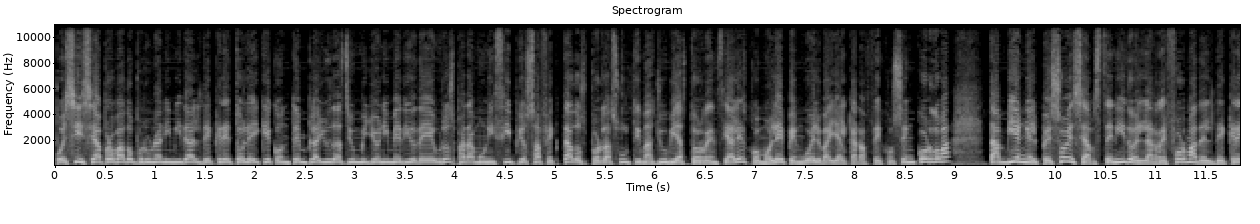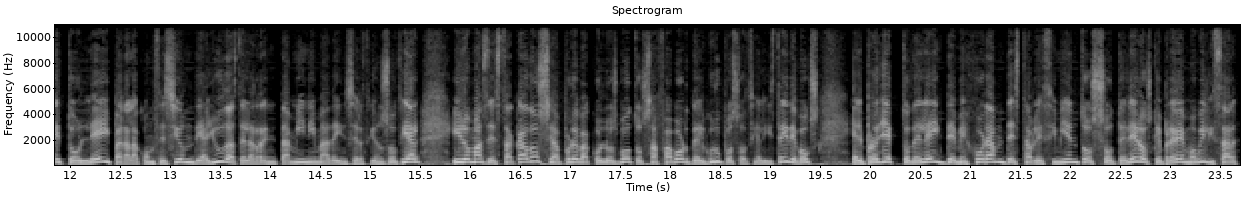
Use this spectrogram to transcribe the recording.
Pues sí, se ha aprobado por unanimidad el decreto ley que contempla ayudas de un millón y medio de euros para municipios afectados por las últimas lluvias torrenciales, como Lepe en Huelva y Alcaracejos en Córdoba. También el PSOE se ha abstenido en la reforma del decreto ley para la concesión de ayudas de la renta mínima de inserción social y lo más destacado, se aprueba con los votos a favor del Grupo Socialista y de Vox el proyecto de ley de mejora de establecimientos hoteleros que prevé movilizar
